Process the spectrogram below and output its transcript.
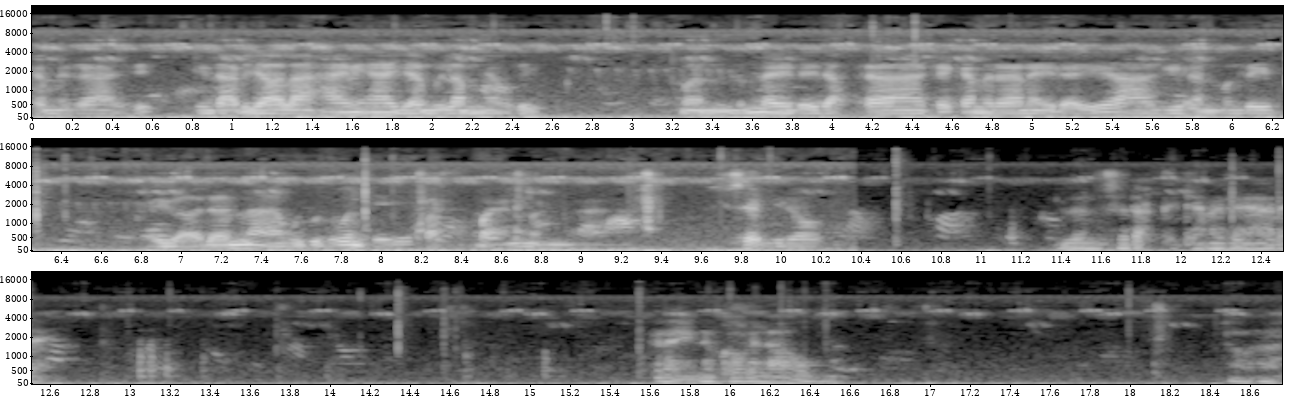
camera thì vị. Hiện tại bây giờ là 22 giờ 15 nha thì vị. Mình đến đây để đặt à, cái camera này để à, ghi hình ban đêm để gửi đến quý cô chú anh chị và các bạn mình xem video. lên sẽ đặt cái camera ở đây. Cái này nó có cái lỗ. Đó.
